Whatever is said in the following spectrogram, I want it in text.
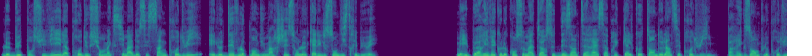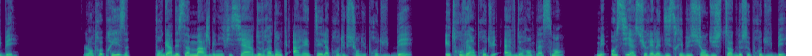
Le but poursuivi est la production maximale de ces cinq produits et le développement du marché sur lequel ils sont distribués. Mais il peut arriver que le consommateur se désintéresse après quelque temps de l'un de ces produits, par exemple le produit B. L'entreprise, pour garder sa marge bénéficiaire, devra donc arrêter la production du produit B et trouver un produit F de remplacement, mais aussi assurer la distribution du stock de ce produit B.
